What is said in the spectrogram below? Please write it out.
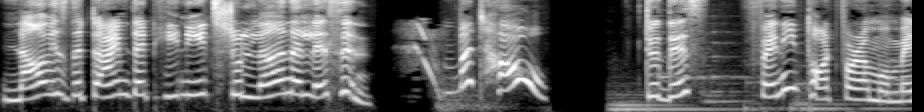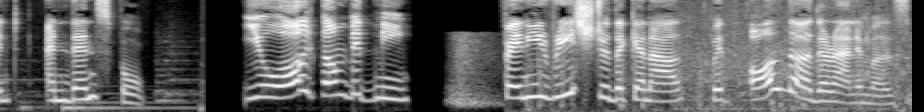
Now is the time that he needs to learn a lesson. But how? To this, Fanny thought for a moment and then spoke. You all come with me. Fanny reached to the canal with all the other animals.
